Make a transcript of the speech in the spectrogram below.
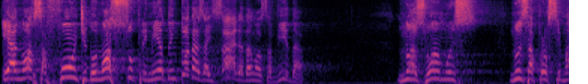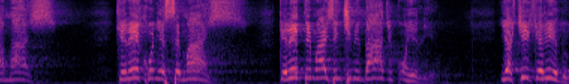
é a nossa fonte do nosso suprimento em todas as áreas da nossa vida, nós vamos nos aproximar mais, querer conhecer mais, querer ter mais intimidade com Ele. E aqui, querido,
